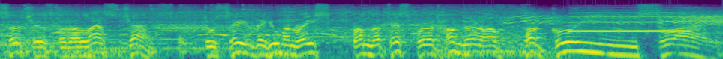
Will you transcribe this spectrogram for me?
searches for a last chance to save the human race from the desperate hunger of the green slime.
